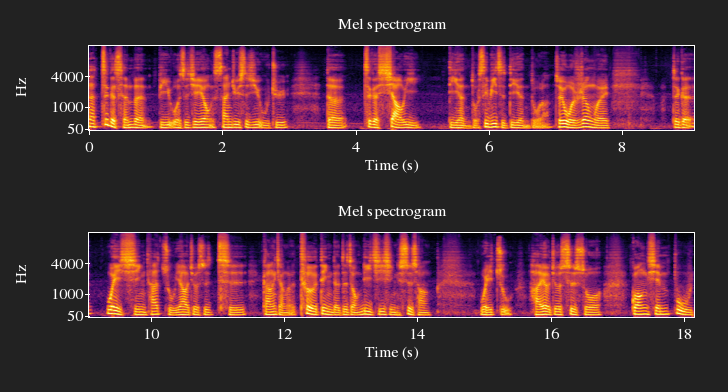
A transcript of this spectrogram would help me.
那这个成本比我直接用三 G、四 G、五 G 的这个效益低很多，CP 值低很多了。所以我认为这个卫星它主要就是持刚刚讲的特定的这种利基型市场为主，还有就是说光纤部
